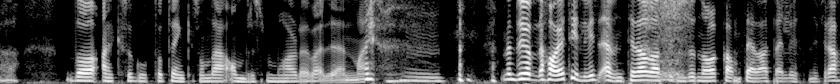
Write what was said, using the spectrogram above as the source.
øh, da er jeg ikke så god til å tenke sånn det er andre som har det verre enn meg. Mm. Men du har jo tydeligvis evnen til det, da, siden du nå kan se deg selv utenfra.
